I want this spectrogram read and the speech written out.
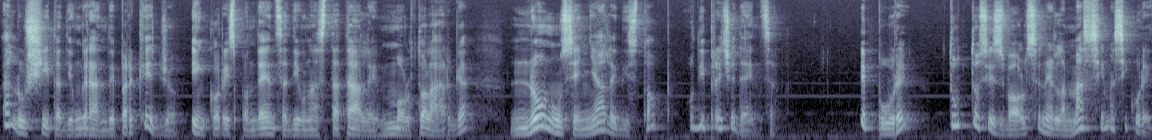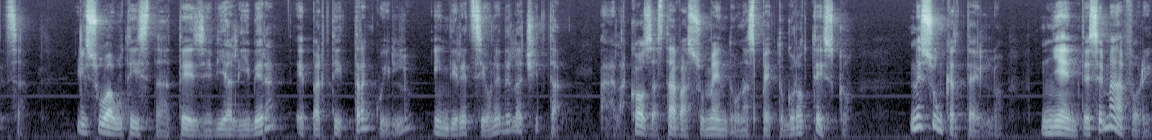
all'uscita di un grande parcheggio, in corrispondenza di una statale molto larga, non un segnale di stop o di precedenza. Eppure tutto si svolse nella massima sicurezza. Il suo autista attese via libera e partì tranquillo in direzione della città. Ma la cosa stava assumendo un aspetto grottesco. Nessun cartello, niente semafori,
